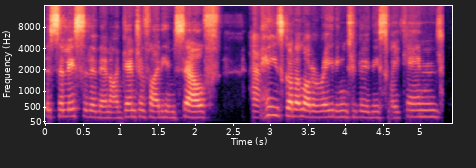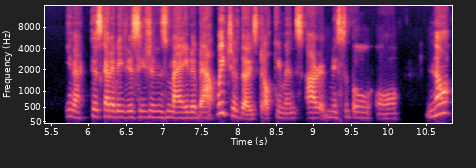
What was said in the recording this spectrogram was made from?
The solicitor then identified himself, and he's got a lot of reading to do this weekend. You know, there's going to be decisions made about which of those documents are admissible or not.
